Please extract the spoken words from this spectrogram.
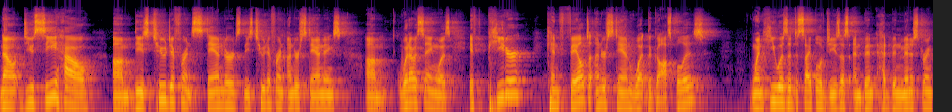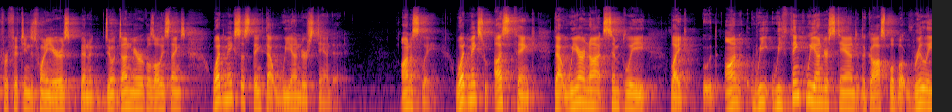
Now, do you see how um, these two different standards, these two different understandings, um, what I was saying was if Peter can fail to understand what the gospel is, when he was a disciple of Jesus and been, had been ministering for 15 to 20 years, been do, done miracles, all these things, what makes us think that we understand it? Honestly, what makes us think that we are not simply like on we, we think we understand the gospel, but really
